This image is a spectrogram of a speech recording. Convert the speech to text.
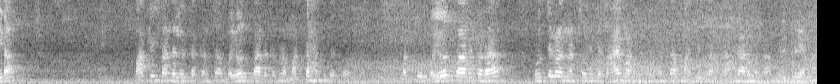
ಈಗ ಪಾಕಿಸ್ತಾನದಲ್ಲಿರ್ತಕ್ಕಂಥ ಭಯೋತ್ಪಾದಕರನ್ನ ಮಟ್ಟ ಹಾಕಬೇಕು ಮತ್ತು ಭಯೋತ್ಪಾದಕರ ಕೃತ್ಯಗಳನ್ನು ನಡೆಸೋದಕ್ಕೆ ಸಹಾಯ ಮಾಡ್ತಿರ್ತಕ್ಕಂಥ ಪಾಕಿಸ್ತಾನ ಸರ್ಕಾರವನ್ನು, ಮಿಲಿಟರಿಯನ್ನು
